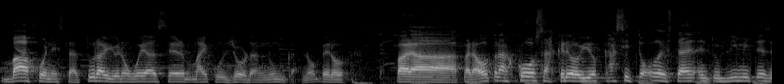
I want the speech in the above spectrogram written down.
bajo en estatura, yo no voy a ser Michael Jordan nunca, ¿no? Pero para, otras cosas, creo yo, casi todo está en tus límites,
